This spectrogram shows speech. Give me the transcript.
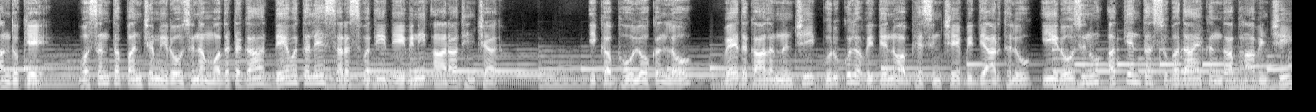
అందుకే వసంత పంచమి రోజున మొదటగా దేవతలే సరస్వతీ దేవిని ఆరాధించారు. ఇక భూలోకంలో వేదకాలం నుంచి గురుకుల విద్యను అభ్యసించే విద్యార్థులు ఈ రోజును అత్యంత శుభదాయకంగా భావించి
